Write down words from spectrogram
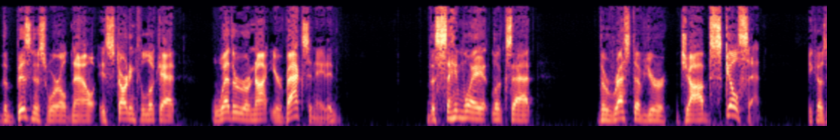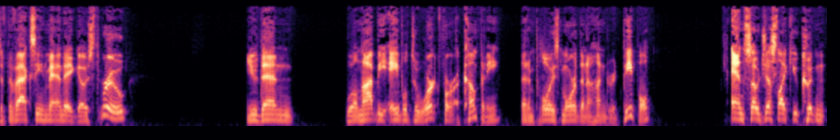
the business world now is starting to look at whether or not you're vaccinated the same way it looks at the rest of your job skill set. Because if the vaccine mandate goes through, you then will not be able to work for a company that employs more than 100 people and so, just like you couldn't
